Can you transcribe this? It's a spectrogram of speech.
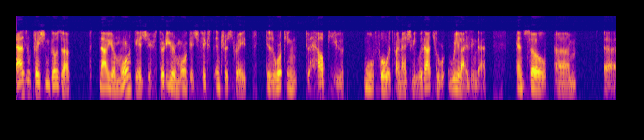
as inflation goes up, now your mortgage, your 30-year mortgage, fixed interest rate, is working to help you move forward financially without you realizing that. And so, um, uh,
